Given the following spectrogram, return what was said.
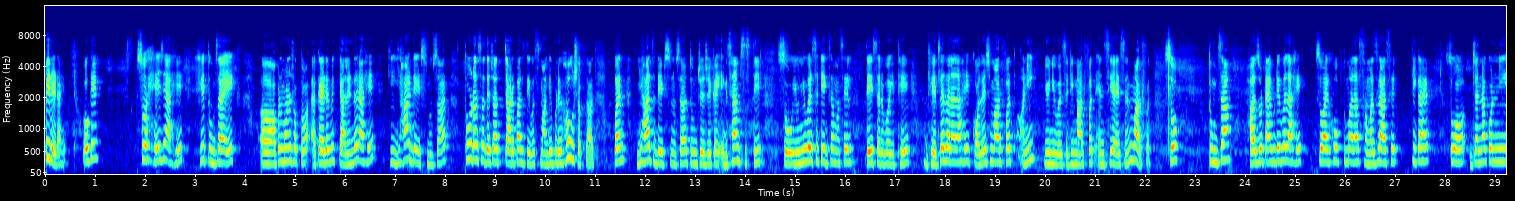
पिरियड आहे. ओके सो हे जे आहे हे तुमचा एक आपण म्हणू शकतो अकॅडमिक कॅलेंडर आहे की ह्या डेट्सनुसार थोडंसं त्याच्यात चार पाच दिवस मागे पुढे होऊ शकतात. पण ह्याच डेट्सनुसार तुमचे जे काही एक्झाम्स असतील सो युनिव्हर्सिटी एक्झाम असेल ते सर्व इथे घेतलं जाणार आहे कॉलेजमार्फत आणि युनिव्हर्सिटीमार्फत एन सी आय एस एनमार्फत सो तुमचा हा जो टाईम टेबल आहे सो आय होप तुम्हाला समजला असेल. ठीक आहे? सो ज्यांना कोणी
